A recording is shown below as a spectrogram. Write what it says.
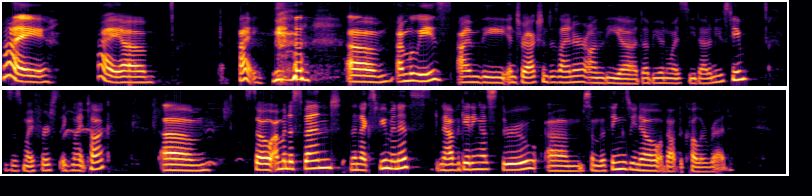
Hi. Hi. Um, hi. um, I'm Louise. I'm the interaction designer on the uh, WNYC Data News team. This is my first Ignite talk. Um, so I'm going to spend the next few minutes navigating us through um, some of the things we know about the color red.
